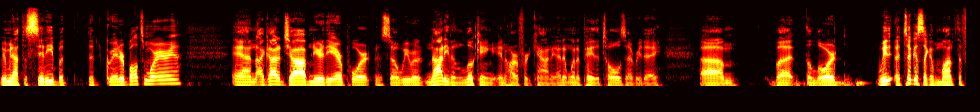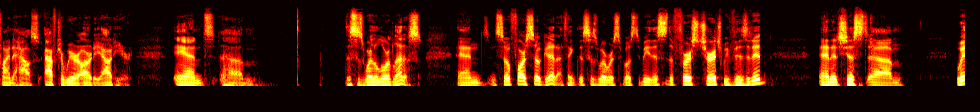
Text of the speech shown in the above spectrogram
maybe not the city, but the greater Baltimore area. And I got a job near the airport. And so we were not even looking in Harford County. I didn't want to pay the tolls every day. Um, but the Lord, we, it took us like a month to find a house after we were already out here. And um, this is where the Lord led us. And, and so far, so good. I think this is where we're supposed to be. This is the first church we visited, and it's just um, we,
